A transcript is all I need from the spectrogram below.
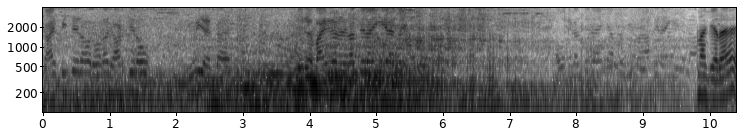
चाय पीते रहो रोला झाड़ते रहो, यूँ ही रहता है। फिर बाइक निकलते रहेंगे निकलते रहेंगे लोग रहेंगे। अपना कह रहा है,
